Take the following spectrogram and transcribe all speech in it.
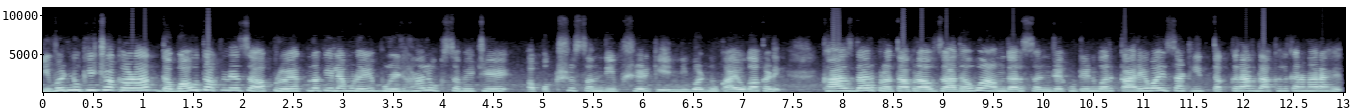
निवडणुकीच्या काळात दबाव टाकण्याचा प्रयत्न केल्यामुळे बुलढाणा लोकसभेचे अपक्ष संदीप शेळके निवडणूक आयोगाकडे. खासदार प्रतापराव जाधव व आमदार संजय कुटेंवर कार्यवाहीसाठी तक्रार दाखल करणार आहेत.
